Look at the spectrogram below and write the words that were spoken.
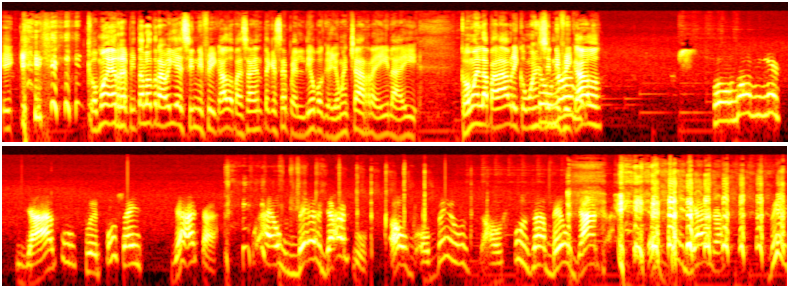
¿Cómo es? Repítalo otra vez el significado para esa gente que se perdió porque yo me eché a reír ahí. ¿Cómo es la palabra y cómo es el Tu significado? Nombre es Jaco, su esposa es Jaca. Eu veo Jaco, eu, eu veo, a esposa veo Jaca. É bem Jaca, bem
